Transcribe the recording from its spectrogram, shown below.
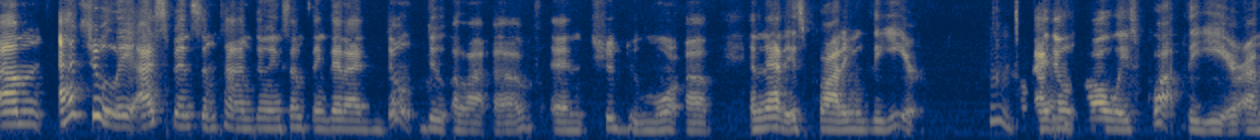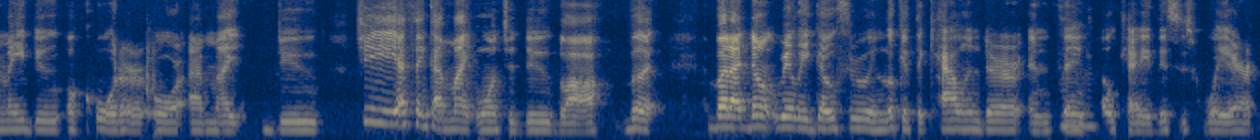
Um, actually, I spent some time doing something that I don't do a lot of and should do more of, and that is plotting the year. Hmm, I don't always plot the year. I may do a quarter or I might do, gee, I think I might want to do blah, but but I don't really go through and look at the calendar and think, okay, this is where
